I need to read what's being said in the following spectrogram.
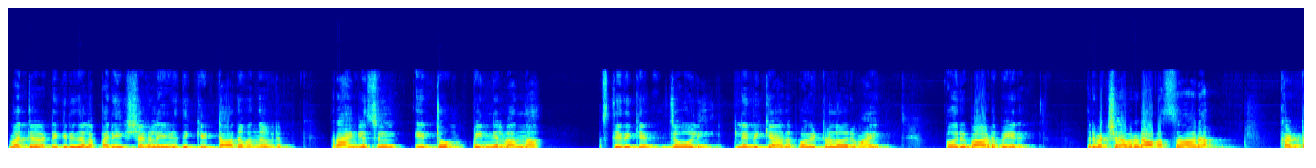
മറ്റ് ഡിഗ്രി തല പരീക്ഷകൾ എഴുതി കിട്ടാതെ വന്നവരും റാങ്ക് ലിസ്റ്റിൽ ഏറ്റവും പിന്നിൽ വന്ന സ്ഥിതിക്ക് ജോലി ലഭിക്കാതെ പോയിട്ടുള്ളവരുമായി ഒരുപാട് പേര് ഒരുപക്ഷെ അവരുടെ അവസാന ഘട്ട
